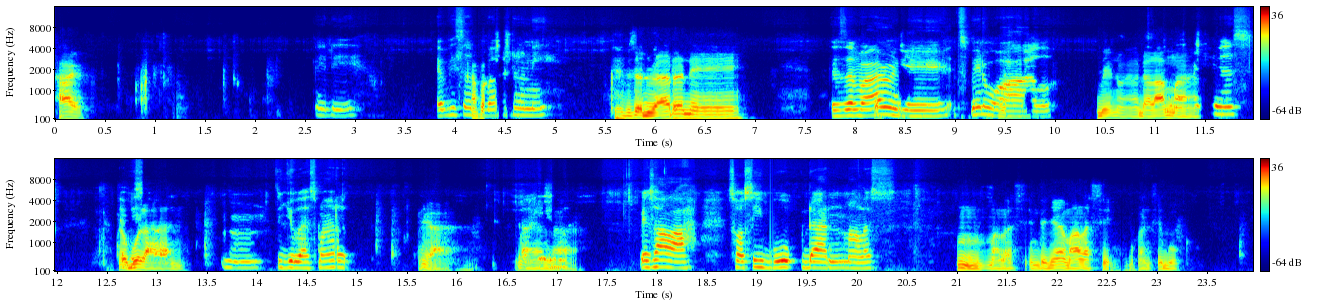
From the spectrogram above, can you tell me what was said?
Hai. Jadi episode Apa? baru nih. Episode baru nih. Episode baru nih. It's been a while. Bin udah lama. Yes. Dua bulan. Hmm, 17 Maret. Ya. Lumayan Iya. lah. Biasalah, so sibuk dan males. Hmm, malas. Intinya malas sih, bukan sibuk.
